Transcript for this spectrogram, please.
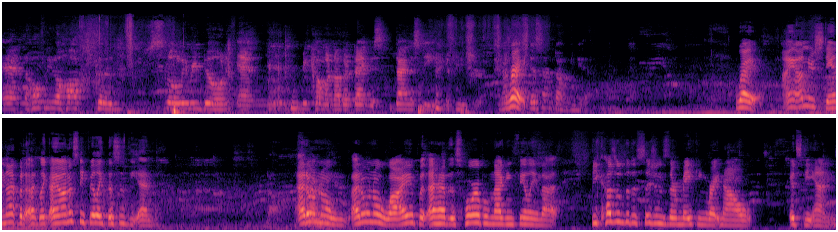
and hopefully the Hawks could slowly rebuild and become another dynasty, in the future. Right. It's not done. Give me that. Right. I understand that, but I, like I honestly feel like this is the end. No. I don't know. I don't know why, but I have this horrible nagging feeling that because of the decisions they're making right now, it's the end.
